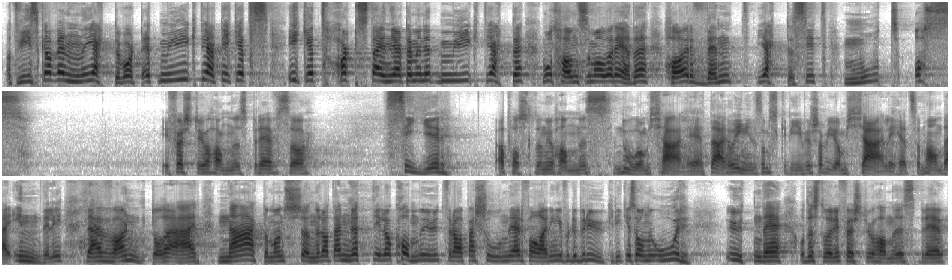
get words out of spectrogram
At vi skal vende hjertet vårt, et mykt hjerte, ikke et, ikke et hardt steinhjerte, men et mykt hjerte mot Han som allerede har vendt hjertet sitt mot oss. I 1. Johannes brev så sier apostelen Johannes noe om kjærlighet. Det er jo ingen som skriver så mye om kjærlighet som han. Det er inderlig, det er varmt og det er nært. Og man skjønner at det er nødt til å komme ut fra personlige erfaringer, for du bruker ikke sånne ord uten det. Og det står i 1. Johannes brev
